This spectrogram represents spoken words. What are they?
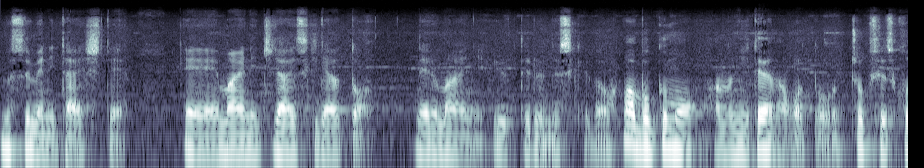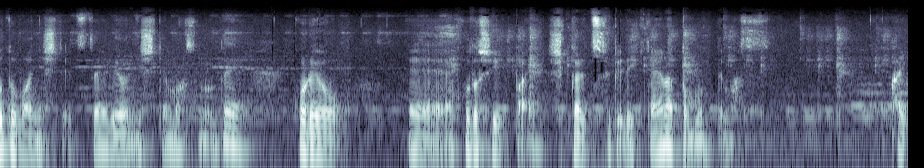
娘に対して、えー、毎日大好きだよと寝る前に言ってるんですけど、まあ、僕もあの似たようなことを直接言葉にして伝えるようにしてますので、これをえー、今年いっぱいしっかり続けていきたいなと思ってます。はい。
